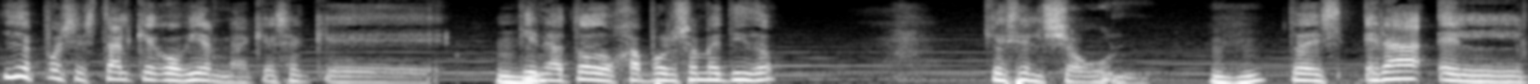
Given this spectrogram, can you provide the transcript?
Y después está el que gobierna, que es el que tiene a todo Japón sometido, que es el shogun. Entonces, era el,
